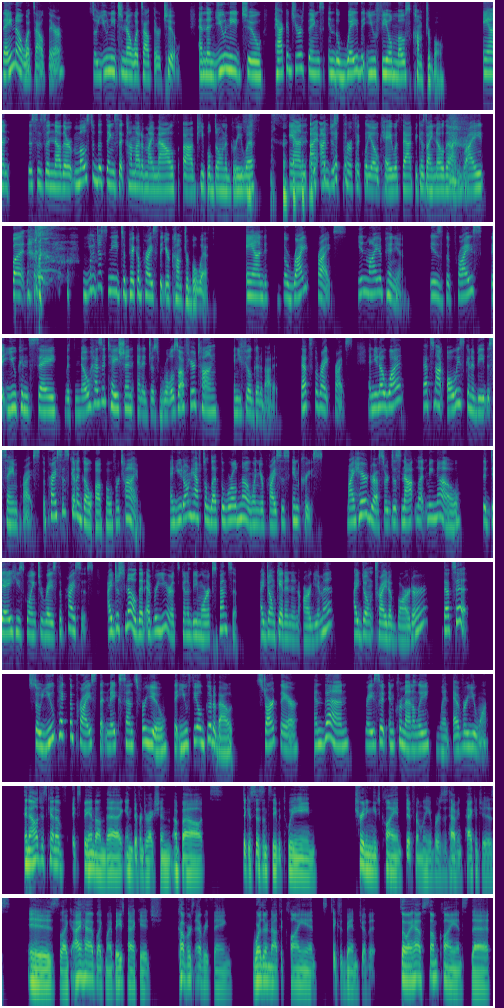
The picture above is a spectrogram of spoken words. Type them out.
they know what's out there. So you need to know what's out there too. And then you need to package your things in the way that you feel most comfortable. And this is another, most of the things that come out of my mouth, uh, people don't agree with and I, I'm just perfectly okay with that because I know that I'm right. But you just need to pick a price that you're comfortable with. And the right price, in my opinion, is the price that you can say with no hesitation and it just rolls off your tongue and you feel good about it. That's the right price. And you know what? That's not always going to be the same price. The price is going to go up over time. And you don't have to let the world know when your prices increase. My hairdresser does not let me know the day he's going to raise the prices. I just know that every year it's going to be more expensive. I don't get in an argument. I don't try to barter. That's it. So you pick the price that makes sense for you, that you feel good about, start there, and then raise it incrementally whenever you want. And I'll just kind of expand on that in a different direction about the consistency between treating each client differently versus having packages is like I have like my base package covers everything, whether or not the client takes advantage of it. So I have some clients that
